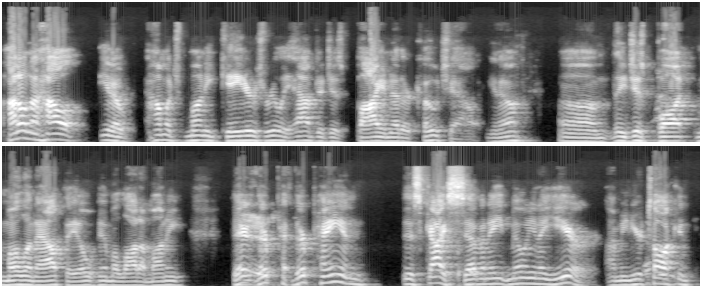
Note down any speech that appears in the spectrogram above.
I don't know how, you know, how much money Gators really have to just buy another coach out, you know? Um, they just bought Mullen out. They owe him a lot of money. They're, they're, they're paying this guy seven, eight million a year. I mean, you're talking,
